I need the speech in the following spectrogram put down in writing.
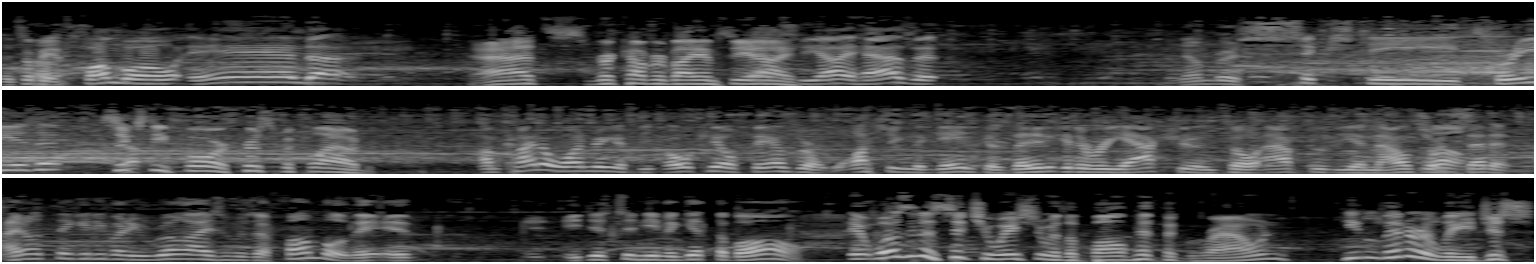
It's going to be a fumble, and uh, That's recovered by MCI. MCI has it. Number 63, is it? 64, Chris McLeod. I'm kind of wondering if the Oak Hill fans were watching the game because they didn't get a reaction until after the announcer Well, said it. I don't think anybody realized it was a fumble. They, it, it, he just didn't even get the ball. It wasn't a situation where the ball hit the ground. He literally just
